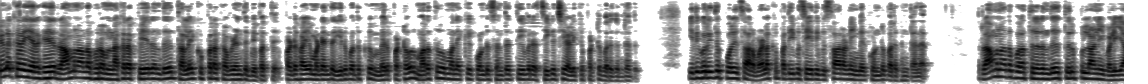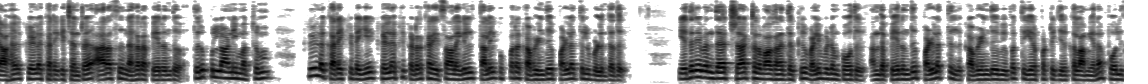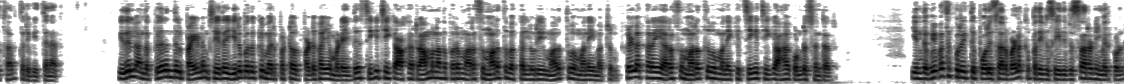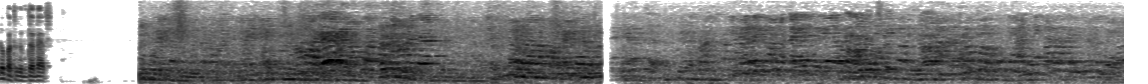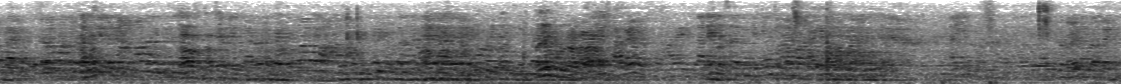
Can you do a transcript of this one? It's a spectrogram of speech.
கிழக்கரை அருகே ராமநாதபுரம் நகர பேருந்து தலைக்குப்பர கவிழ்ந்து விபத்து. படுகாயமடைந்த இருபதுக்கும் மேற்பட்டோர் மருத்துவமனைக்கு கொண்டு சென்று தீவிர சிகிச்சை அளிக்கப்பட்டு வருகின்றது. இதுகுறித்து போலீசார் வழக்கு பதிவு செய்து விசாரணை மேற்கொண்டு வருகின்றனர். ராமநாதபுரத்திலிருந்து திருப்புல்லானி வழியாக கீழக்கரைக்கு சென்ற அரசு நகர பேருந்து திருப்புல்லானி மற்றும் கீழக்கரைக்கிடையே கிழக்கு கடற்கரை சாலையில் தலைக்குப்புற கவிழ்ந்து பள்ளத்தில் விழுந்தது. எதிரே வந்த டிராக்டர் வாகனத்திற்கு வழிவிடும் போது அந்த பேருந்து பள்ளத்தில் கவிழ்ந்து விபத்து ஏற்பட்டு இருக்கலாம் என போலீசார் தெரிவித்தனர். இதில் அந்த பேருந்தில் பயணம் செய்த இருபதுக்கும் மேற்பட்டோர் படுகாயமடைந்து சிகிச்சைக்காக ராமநாதபுரம் அரசு மருத்துவக் கல்லூரி மருத்துவமனை மற்றும் கீழக்கரை அரசு மருத்துவமனைக்கு சிகிச்சைக்காக கொண்டு சென்றார் இந்த விபத்து குறித்து போலீசார் வழக்கு பதிவு செய்து விசாரணை மேற்கொண்டு வருகின்றனர்.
